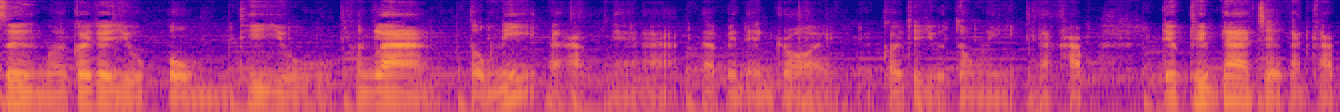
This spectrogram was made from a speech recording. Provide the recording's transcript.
ซึ่งมันก็จะอยู่ปุ่มที่อยู่ข้างล่างตรงนี้นะครับเนี่ยนะฮะถ้าเป็น Android ก็จะอยู่ตรงนี้นะครับ เดี๋ยวคลิปหน้าเจอกันครับ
